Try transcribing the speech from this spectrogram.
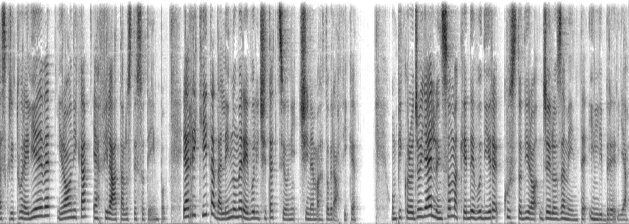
La scrittura è lieve, ironica e affilata allo stesso tempo e arricchita dalle innumerevoli citazioni cinematografiche. Un piccolo gioiello, insomma, che devo dire custodirò gelosamente in libreria.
